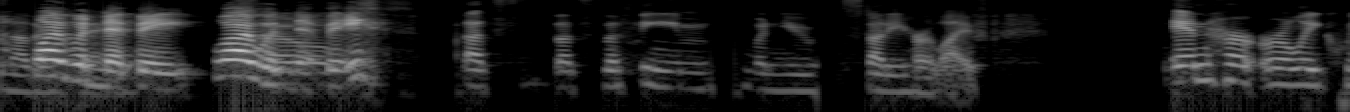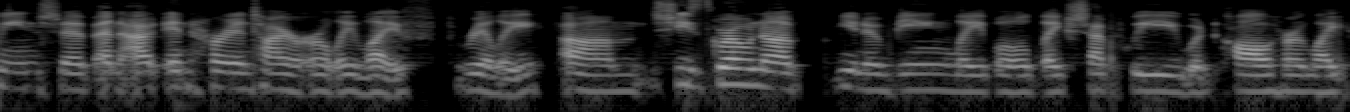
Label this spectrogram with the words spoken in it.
another. Why wouldn't it be? Why so wouldn't it be? That's that's the theme when you study her life. in her early queenship and in her entire early life, really. Um, she's grown up, you know, being labeled like Chapuys would call her like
